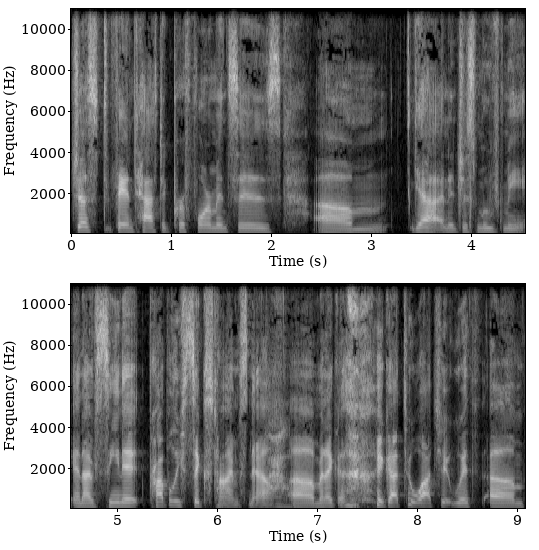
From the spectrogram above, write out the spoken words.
just fantastic performances. Um, yeah, and it just moved me. And I've seen it probably six times now. Um, and I got, I got to watch it with um,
